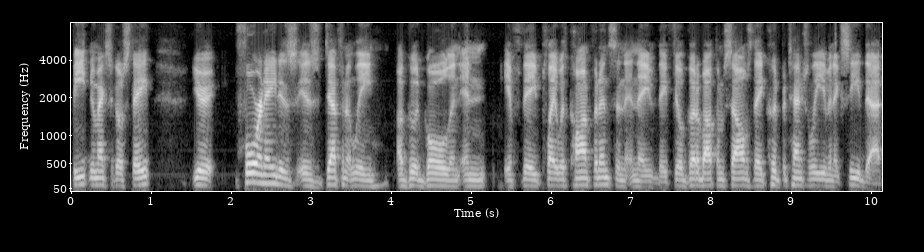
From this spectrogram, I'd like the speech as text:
beat New Mexico State, you're four and eight is is definitely a good goal, and and if they play with confidence and, and they they feel good about themselves, they could potentially even exceed that.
